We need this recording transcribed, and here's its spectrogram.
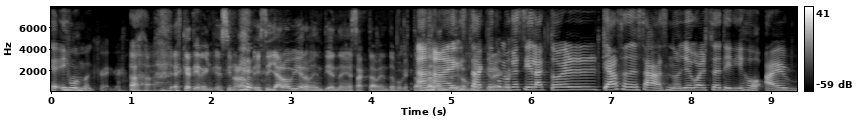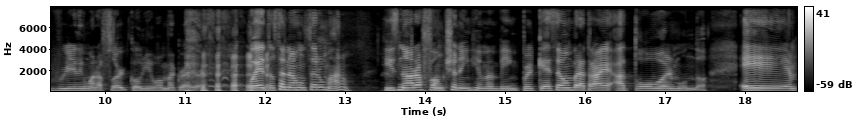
es Ewan McGregor. Ajá. Es que tienen, si, no la- si ya lo vieron, entienden exactamente porque estamos hablando Ajá, de Ewan exacto. McGregor. Como que si el actor que hace de Sass no llegó al set y dijo, I really want to flirt con Ewan McGregor. pues entonces no es un ser humano. He's not a functioning human being. Porque ese hombre atrae a todo el mundo. Eh,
